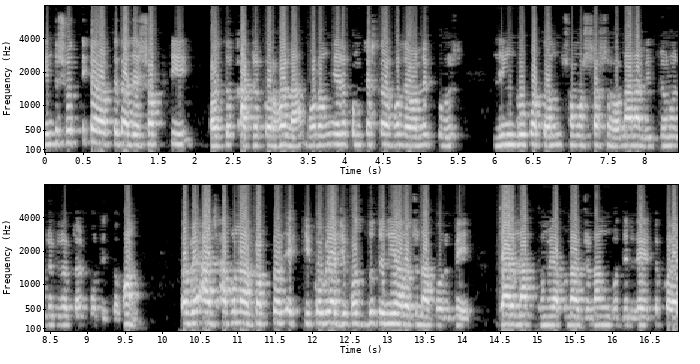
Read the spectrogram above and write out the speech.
কিন্তু সত্যিকার অর্থে তাদের সবটি হয়তো কার্যকর হয় না, বরং এরকম চেষ্টার ফলে অনেক পুরুষ লিঙ্গ পতন সমস্যা সহ নানাবিধ যৌন জটিলতার পতিত হন। তবে আজ আপনার ডক্টর একটি কবিরাজি পদ্ধতি নিয়ে আলোচনা করবে, যার মাধ্যমে আপনার যৌনাঙ্গ দীর্ঘায়িত করা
